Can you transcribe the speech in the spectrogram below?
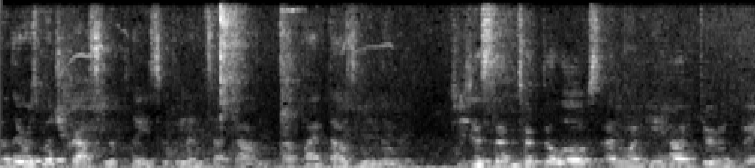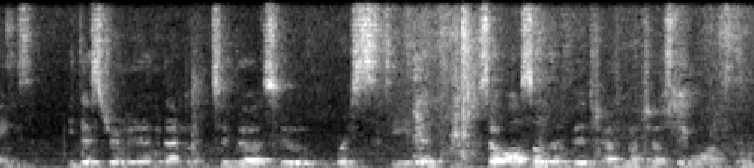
Now there was much grass in the place, so the men sat down, about five thousand in number. Jesus then took the loaves, and when he had given thanks, he distributed them to those who were seated, so also the fish as much as they wanted.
